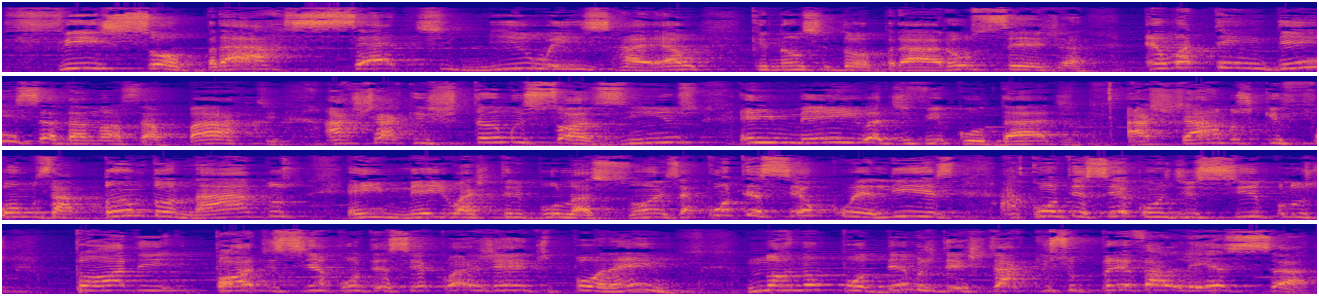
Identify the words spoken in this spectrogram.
fiz sobrar sete mil em Israel que não se dobraram. Ou seja, é uma tendência da nossa parte achar que estamos sozinhos em meio à dificuldade, acharmos que fomos abandonados em meio às tribulações. Aconteceu com Elias, aconteceu com os discípulos, pode, pode sim acontecer com a gente, porém, nós não podemos deixar que isso prevaleça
